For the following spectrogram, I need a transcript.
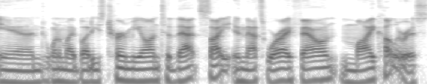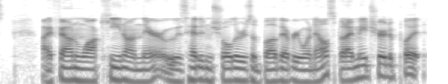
And one of my buddies turned me on to that site, and that's where I found my colorist. I found Joaquin on there. It was head and shoulders above everyone else, but I made sure to put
